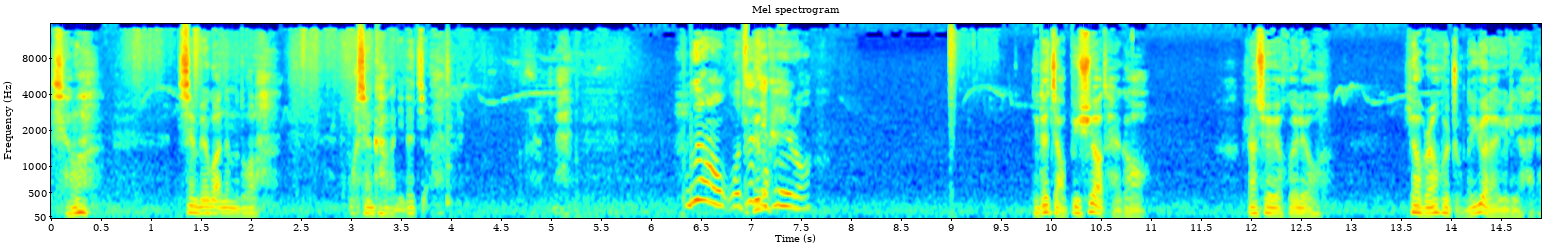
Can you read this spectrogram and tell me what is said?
行了。先别管那么多了，我先看看你的脚。来，不用，我自己可以揉。你的脚必须要抬高，让血液回流，要不然会肿得越来越厉害的。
